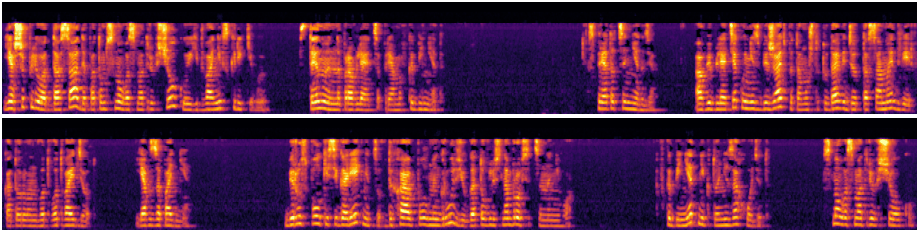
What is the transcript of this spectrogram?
Я шиплю от досады, потом снова смотрю в щелку и едва не вскрикиваю. Стэнуин направляется прямо в кабинет. Спрятаться негде. А в библиотеку не сбежать, потому что туда ведет та самая дверь, в которую он вот-вот войдет. Я в западне. Беру с полки сигаретницу, вдыхаю полной грудью, готовлюсь наброситься на него. В кабинет никто не заходит. Снова смотрю в щелку.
